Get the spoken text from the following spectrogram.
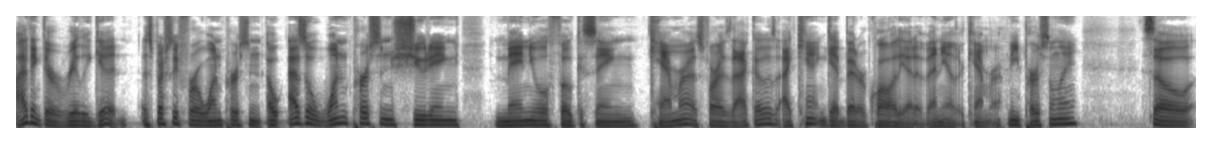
I think they're really good, especially for a one person. Oh, as a one person shooting manual focusing camera, as far as that goes, I can't get better quality out of any other camera, me personally. So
